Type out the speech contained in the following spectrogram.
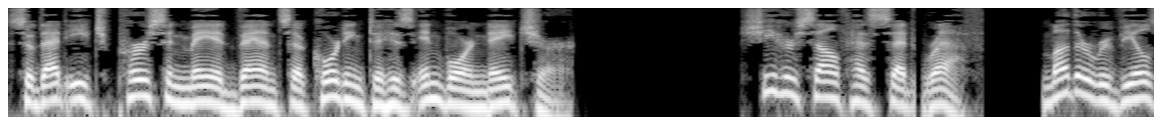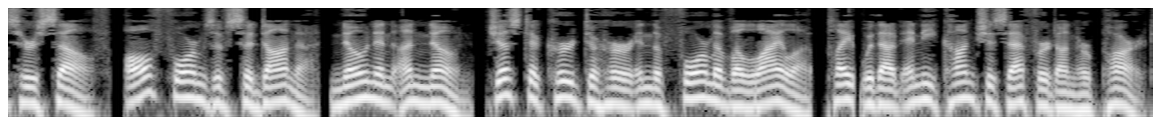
so that each person may advance according to his inborn nature." She herself has said ref. Mother reveals herself, all forms of sadhana, known and unknown, just occurred to her in the form of a lila play without any conscious effort on her part.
